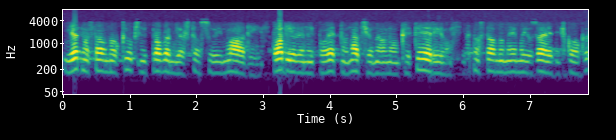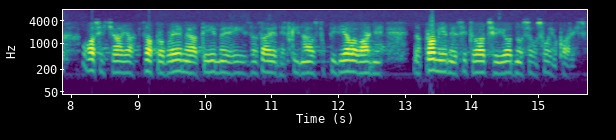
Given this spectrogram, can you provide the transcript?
Jednostavno, ključni problem je što su i mladi podijeljeni po etno-nacionalnom kriteriju. Jednostavno nemaju zajedničkog osjećaja za probleme, a time i za zajednički nastup i djelovanje da promijene situaciju i odnose u svoju korist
